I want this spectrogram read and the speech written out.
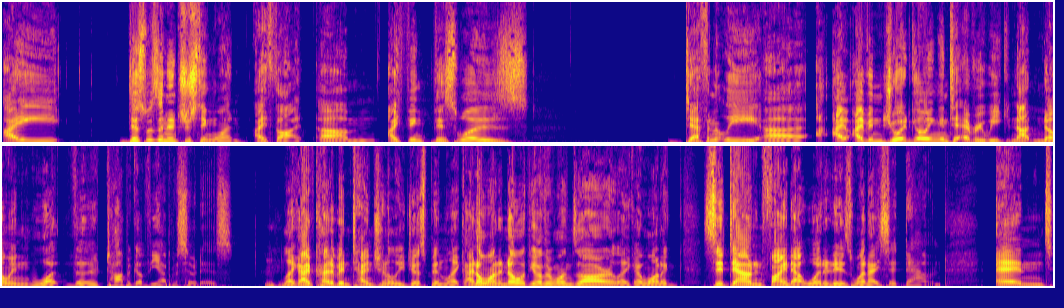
I this was an interesting one. I thought. Um, I think this was definitely. Uh, I I've enjoyed going into every week not knowing what the topic of the episode is. Mm-hmm. Like I've kind of intentionally just been like I don't want to know what the other ones are. Like I want to sit down and find out what it is when I sit down. And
